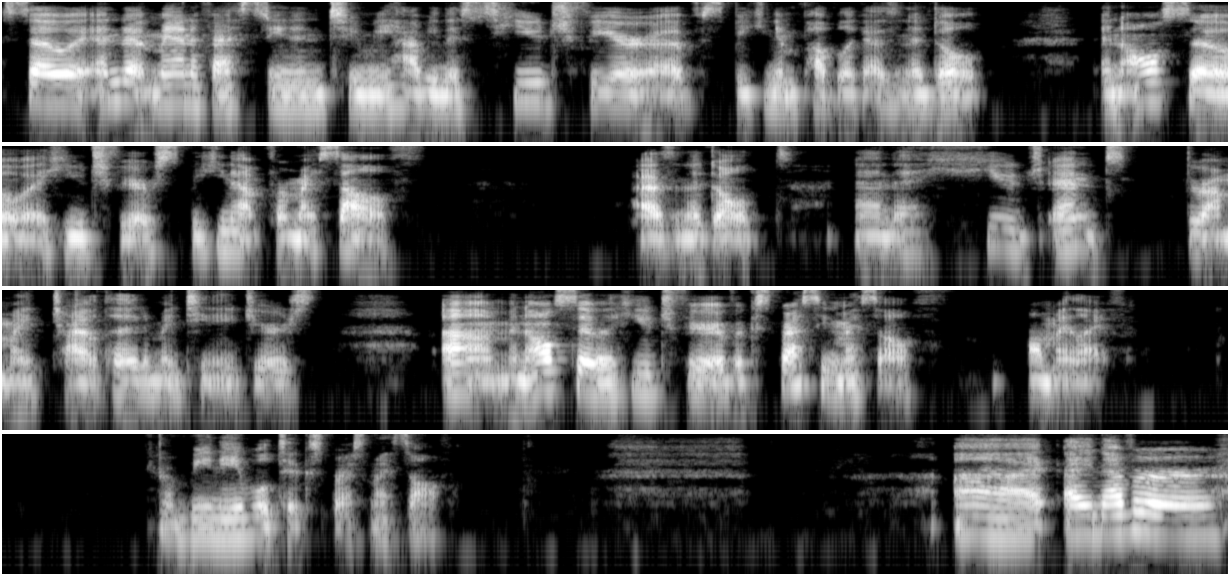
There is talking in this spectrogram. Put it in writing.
so it ended up manifesting into me having this huge fear of speaking in public as an adult, and also a huge fear of speaking up for myself as an adult, and a huge, and throughout my childhood and my teenage years, um, and also a huge fear of expressing myself all my life, or being able to express myself uh, I never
